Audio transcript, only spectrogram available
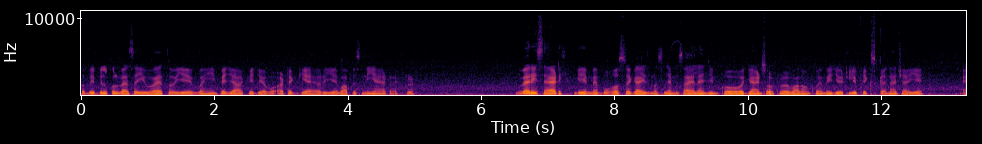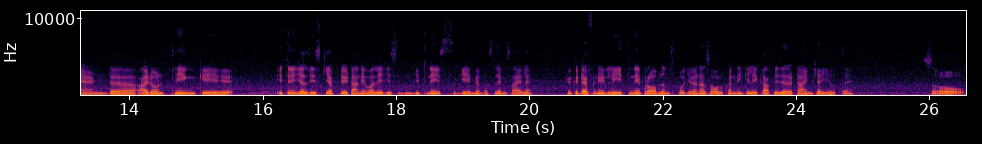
तो भी बिल्कुल वैसा ही हुआ है तो ये वहीं पे जाके जो है वो अटक गया है और ये वापस नहीं आया ट्रैक्टर वेरी सैड गेम में बहुत से गाइस मसले मसाइल हैं जिनको जैंट सॉफ्टवेयर वालों को इमीडिएटली फिक्स करना चाहिए। एंड आई डोंट थिंक कि इतनी जल्दी इसकी अपडेट आने वाली है जिस जितने इस गेम में मसले मसाइल हैं, क्योंकि डेफिनेटली इतने प्रॉब्लम्स को जो है ना सॉल्व करने के लिए काफ़ी ज़्यादा टाइम चाहिए होता है। सो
